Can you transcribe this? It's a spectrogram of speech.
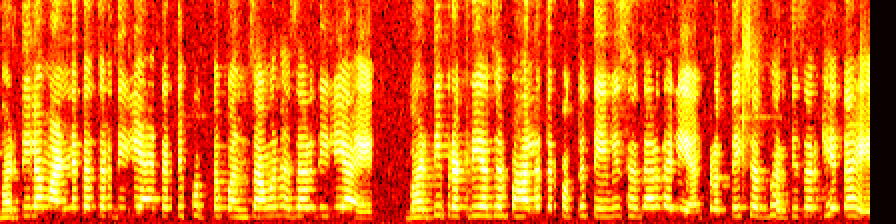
भरतीला मान्यता जर दिली आहे तर ते फक्त पंचावन्न हजार दिली आहे. भरती प्रक्रिया जर पाहिलं तर फक्त तेवीस हजार झाली आणि प्रत्यक्षात भरती जर घेत आहे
